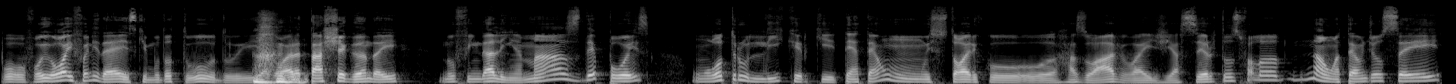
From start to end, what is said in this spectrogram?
Pô, foi o iPhone 10 que mudou tudo e agora tá chegando aí no fim da linha. Mas depois um outro leaker que tem até um histórico razoável aí de acertos falou: não, até onde eu sei,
